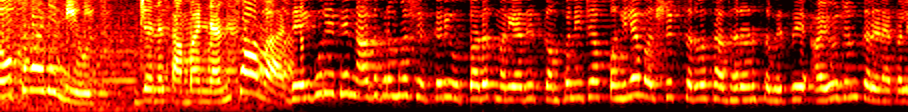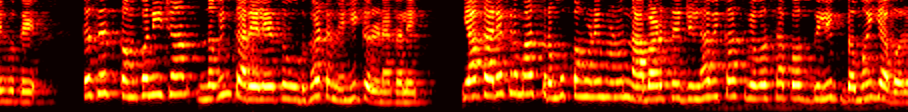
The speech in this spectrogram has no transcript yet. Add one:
लोकवाणी न्यूज जनसामान्यांचा आवाज. देलगुर येथे नादब्रह्म शेतकरी उत्पादक मर्यादित कंपनीच्या पहिल्या वार्षिक सर्वसाधारण सभेचे आयोजन करण्यात आले होते. तसेच कंपनीच्या नवीन कार्यालयाचे उद्घाटनही करण्यात आले. या कार्यक्रमात प्रमुख पाहुणे म्हणून नाबार्डचे जिल्हा विकास व्यवस्थापक दिलीप दमय्यावर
